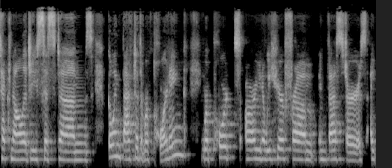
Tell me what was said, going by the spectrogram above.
technology systems. Going back to the reporting, reports are, you know, we hear from investors, I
